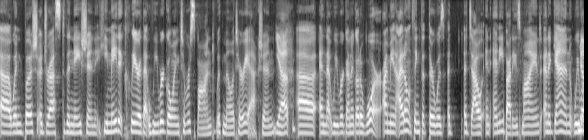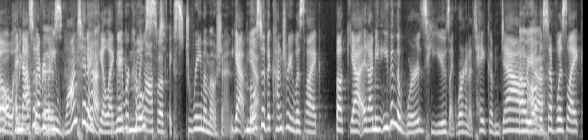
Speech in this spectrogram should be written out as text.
uh, when Bush addressed the nation, he made it clear that we were going to respond with military action. Yep. Uh, and that we were going to go to war. I mean, I don't think that there was a, a doubt in anybody's mind. And again, we were No, and that's what everybody this- wanted, I feel like. we Like, were coming most- off of extreme emotion. Yeah, most of the country was like, fuck yeah. And I mean, even the words he used, like, we're going to take them down, Oh, all this stuff was like,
